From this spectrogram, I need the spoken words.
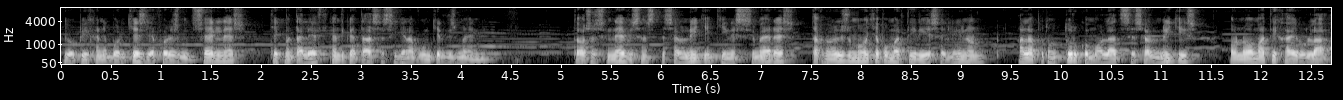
οι οποίοι είχαν εμπορικές διαφορές με τους Έλληνες και εκμεταλλεύτηκαν την κατάσταση για να βγουν κερδισμένοι. Τα όσα συνέβησαν στη Θεσσαλονίκη εκείνες τις ημέρε τα γνωρίζουμε όχι από μαρτυρίες Ελλήνων, αλλά από τον Τούρκο Μολά της Θεσσαλονίκης, ονόματι Χαϊρουλάχ,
